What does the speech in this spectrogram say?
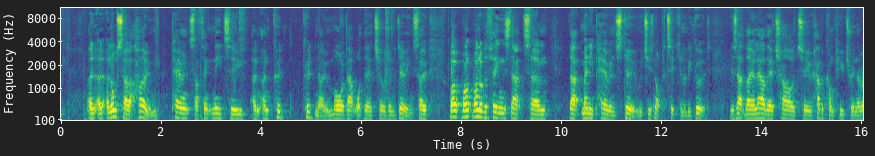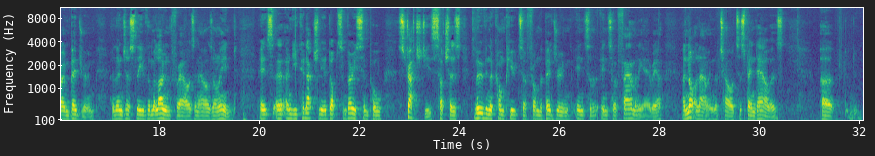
and also at home, parents I think need to and, and could could know more about what their children are doing. So well, one, one of the things that um, that many parents do, which is not particularly good, is that they allow their child to have a computer in their own bedroom and then just leave them alone for hours and hours on end. It's, uh, and you can actually adopt some very simple strategies, such as moving the computer from the bedroom into, into a family area and not allowing the child to spend hours uh,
